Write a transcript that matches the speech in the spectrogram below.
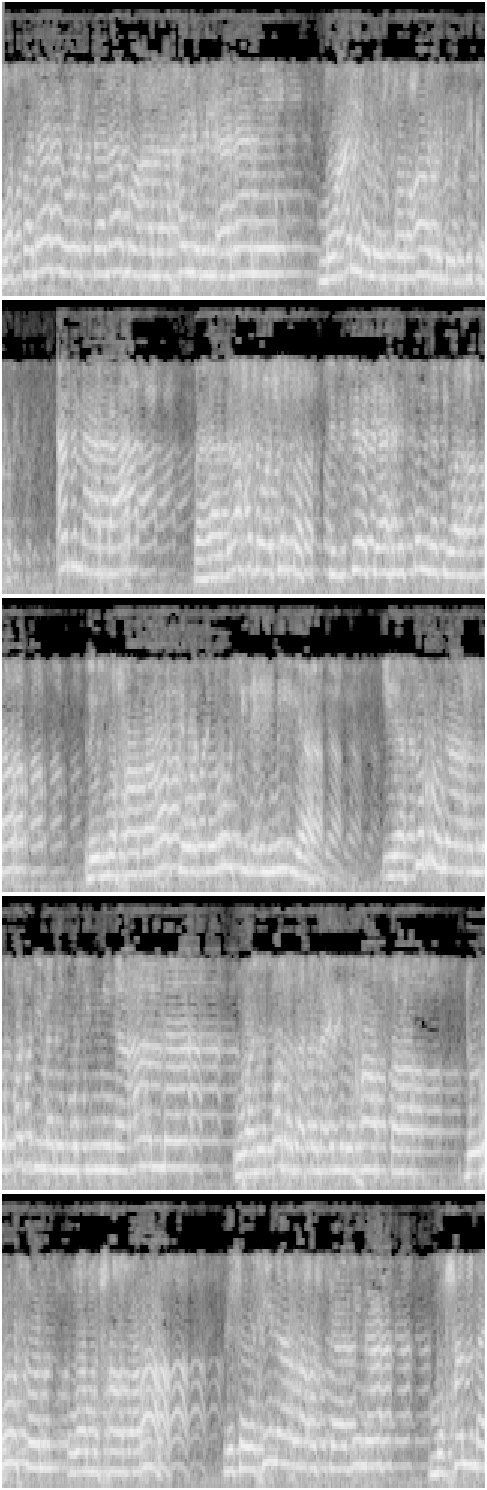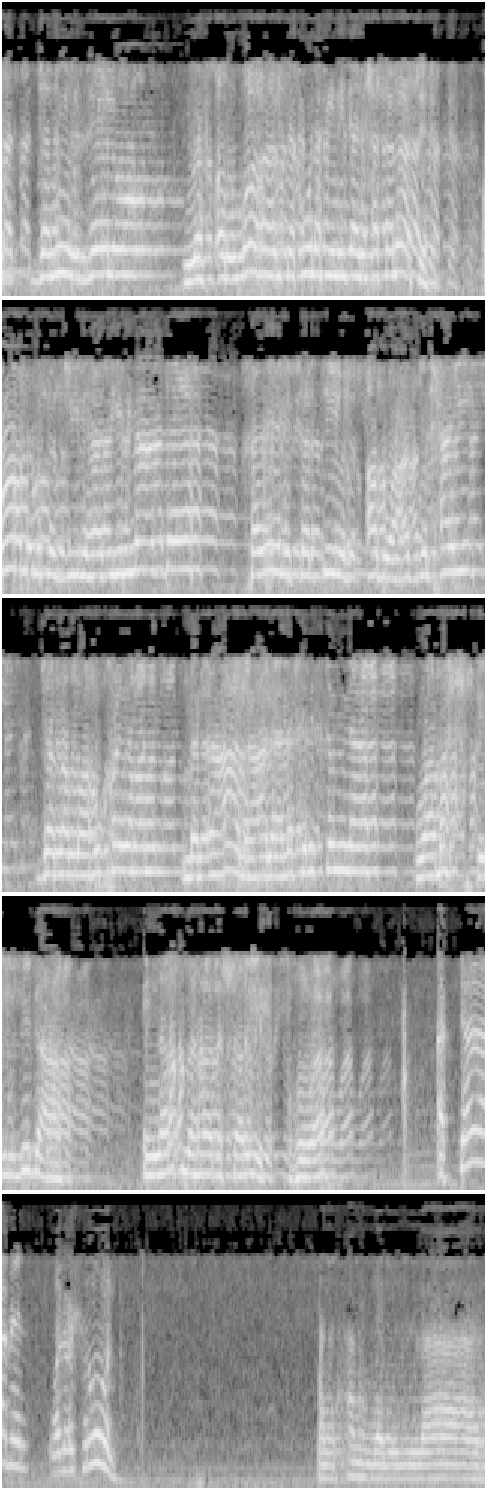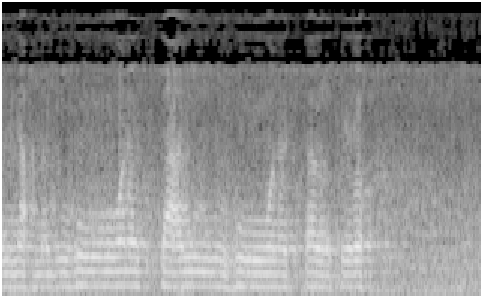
والصلاة والسلام على خير الأنام معلم القرآن بالذكر. أما بعد فهذا أحد أشرطة سلسلة أهل السنة والأثر للمحاضرات والدروس العلمية. يسرنا أن نقدم للمسلمين عامة ولطلبة العلم خاصة دروس ومحاضرات لشيخنا وأستاذنا محمد جميل زينو نسأل الله أن تكون في ميزان حسناته. قام بتسجيل هذه المادة خليل الترتير أبو عبد الحي. جزى الله خيرا من أعان على نشر السنة ومحق البدعة إن رقم هذا الشريط هو الثامن والعشرون. الحمد لله نحمده ونستعينه ونستغفره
